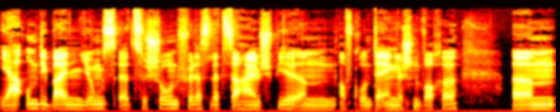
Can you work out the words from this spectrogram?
ja, um die beiden Jungs äh, zu schonen für das letzte Heimspiel ähm, aufgrund der englischen Woche. Ähm,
